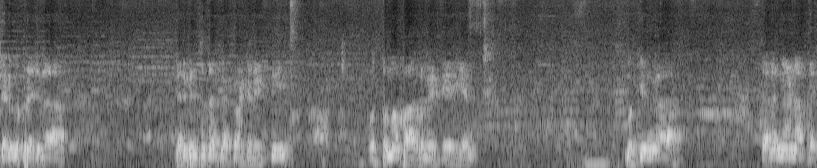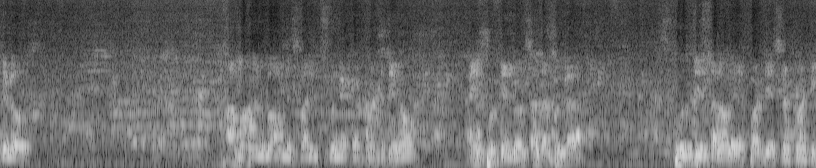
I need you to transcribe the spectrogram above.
తెలుగు ప్రజల గర్వించదగ్గటువంటి వ్యక్తి ఉత్తమ పార్లమెంటేరియన్. ముఖ్యంగా తెలంగాణ ప్రజలు ఆ మహానుభావుని స్మరించుకునేటటువంటి దినం ఆయన పుట్టినరోజు సందర్భంగా స్ఫూర్తి స్థలంలో ఏర్పాటు చేసినటువంటి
